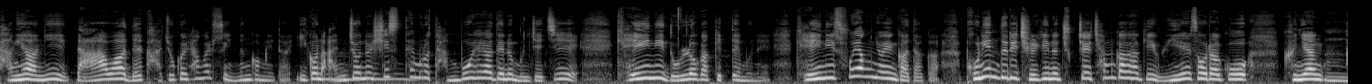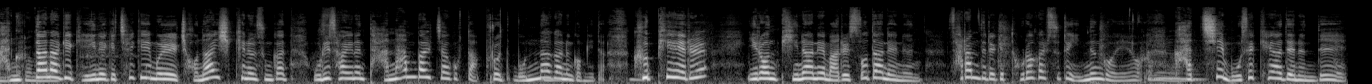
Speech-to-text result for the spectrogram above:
방향이 나와 내 가족을 향할 수 있는 겁니다. 이건 안전을 음. 시스템으로 담보해야 되는 문제지 개인이 놀러 갔기 때문에 개인이 수양 여행 가다가 본인들이 즐기는 축제에 참가하기 위해서라고 그냥 음, 간단하게 그럼요. 개인에게 책임을 전환시키는 순간 우리 사회는 단 한 발자국도 앞으로 못 나가는 음. 겁니다. 그 피해를 이런 비난의 말을 쏟아내는 사람들에게 돌아갈 수도 있는 거예요. 그럼요. 같이 모색해야 되는데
